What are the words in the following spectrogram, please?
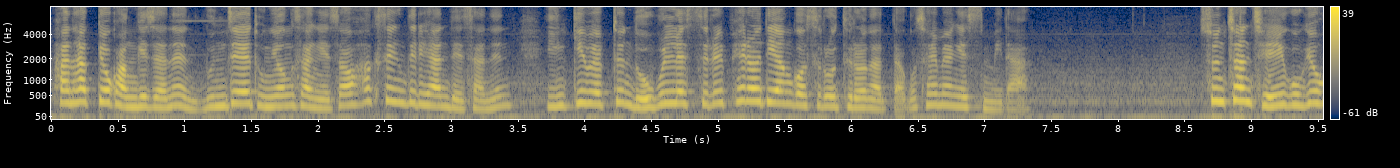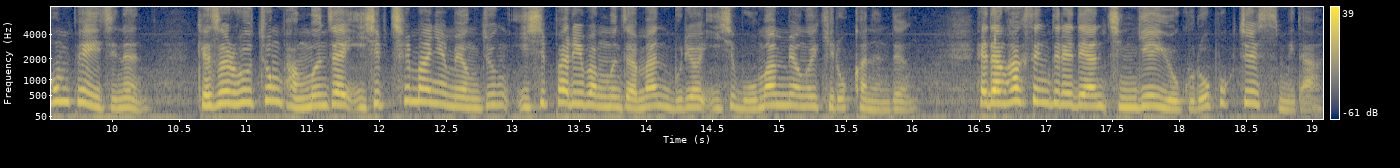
한 학교 관계자는 문제의 동영상에서 학생들이 한 대사는 인기 웹툰 노블레스를 패러디한 것으로 드러났다고 설명했습니다. 순천 제2고교 홈페이지는 개설 후 총 방문자 27만여 명 중 28일 방문자만 무려 25만 명을 기록하는 등 해당 학생들에 대한 징계 요구로 폭주했습니다.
